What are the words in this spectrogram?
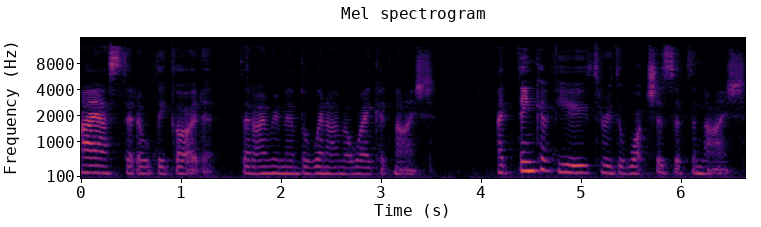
I ask that it will be God that I remember when I'm awake at night. I think of you through the watches of the night.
